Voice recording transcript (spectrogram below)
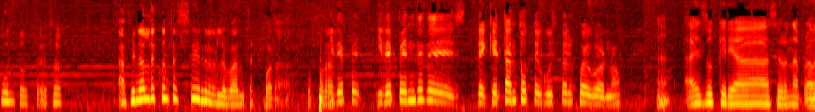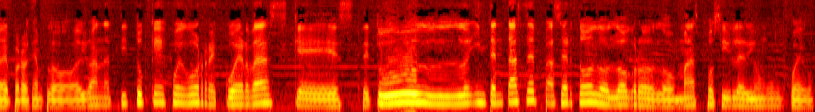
puntos, eso. A final de cuentas es irrelevante para y, y depende de, de qué tanto te gusta el juego, ¿no? Ah, A eso quería hacer una... A ver, por ejemplo, Iván, ¿a ti tú qué juego recuerdas que este tú intentaste hacer todos los logros lo más posible de un juego?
